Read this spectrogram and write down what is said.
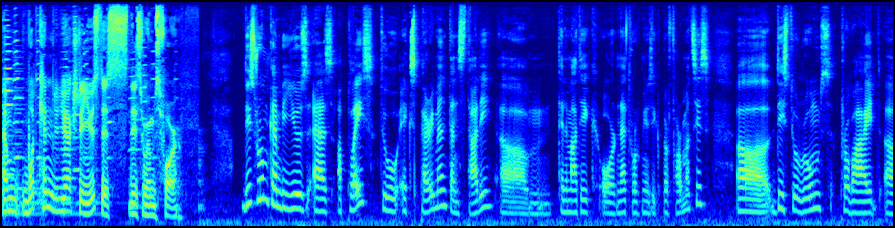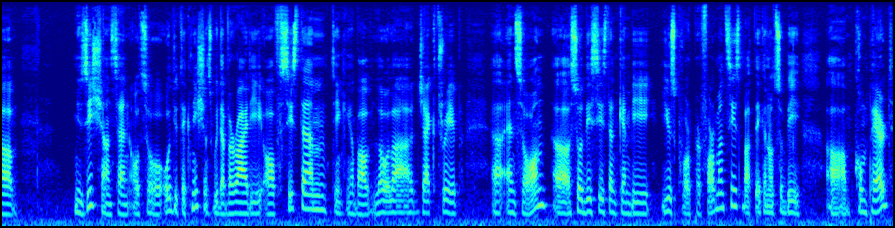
And what can you actually use this, these rooms for? This room can be used as a place to experiment and study um, telematic or network music performances. Uh, these two rooms provide uh, musicians and also audio technicians with a variety of system, thinking about Lola, JackTrip, uh, and so on. Uh, so this system can be used for performances, but they can also be uh, compared.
